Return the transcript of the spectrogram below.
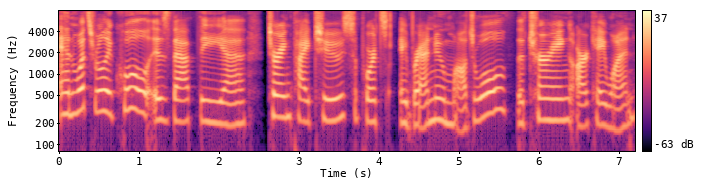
And what's really cool is that the uh, Turing Pi 2 supports a brand new module, the Turing RK1,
